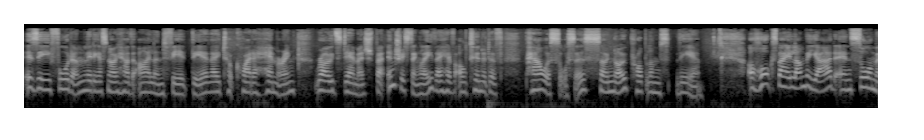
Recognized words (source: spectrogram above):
Izzy Fordham, letting us know how the island fared there. They took quite a hammering, roads damaged, but interestingly, they have alternative power sources, so no problems there. A Hawke's Bay lumberyard and sawmill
